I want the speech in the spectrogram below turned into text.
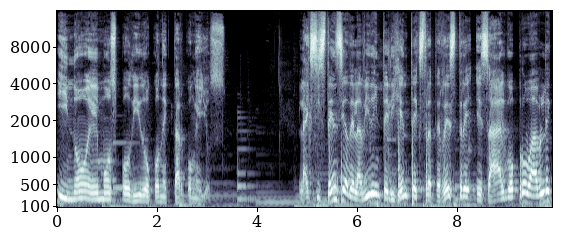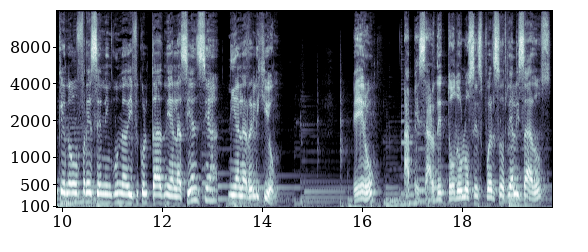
y no hemos podido conectar con ellos. La existencia de la vida inteligente extraterrestre es algo probable que no ofrece ninguna dificultad ni a la ciencia ni a la religión. Pero, a pesar de todos los esfuerzos realizados,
